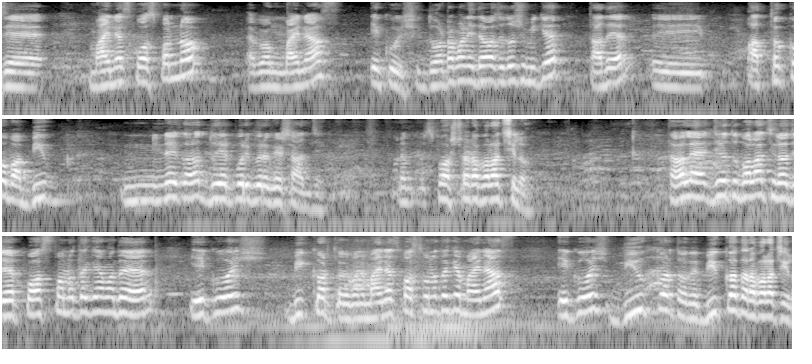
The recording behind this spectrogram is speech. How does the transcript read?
যে মাইনাস পঁচপান্ন এবং মাইনাস একুশ। দুটা মানে দেওয়া আছে দশমিকে। তাদের এই পার্থক্য বা বিয়োগ নির্ণয় করো দুইয়ের পরিপূরকের সাহায্যে। মানে স্পষ্টটা বলা ছিল। তাহলে যেহেতু বলা ছিল যে পঁচপান্ন থেকে আমাদের একুশ বিয়োগ করতে হবে মানে মাইনাস পঁচপান্ন থেকে মাইনাস একুশ বিয়োগ করতে হবে। বিয়োগ কথাটা বলা ছিল।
